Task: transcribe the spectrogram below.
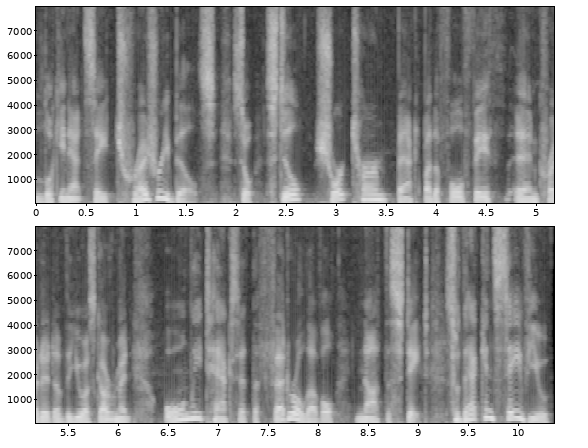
looking at, say, treasury bills. So, still short term, backed by the full faith and credit of the U.S. government, only taxed at the federal level, not the state. So, that can save you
